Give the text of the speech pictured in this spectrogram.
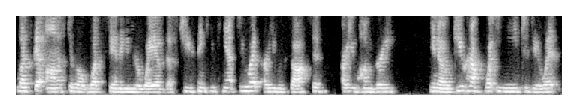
let's get honest about what's standing in your way of this. Do you think you can't do it? Are you exhausted? Are you hungry? You know, do you have what you need to do it?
